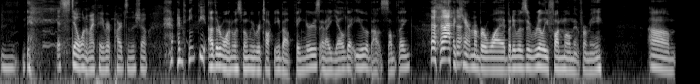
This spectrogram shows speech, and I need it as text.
it's still one of my favorite parts in the show. I think the other one was when we were talking about fingers and I yelled at you about something. I can't remember what, but it was a really fun moment for me. Um,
